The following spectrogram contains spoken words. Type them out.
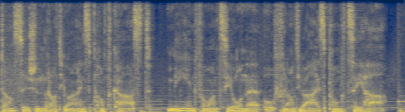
Das ist ein Radio 1 Podcast. Mehr Informationen auf radio1.ch.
